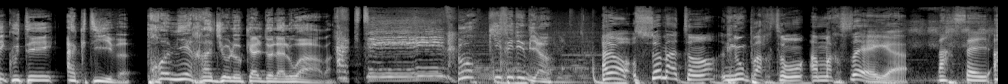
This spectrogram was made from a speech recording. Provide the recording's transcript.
Vous écoutez Active, première radio locale de la Loire. Active. Oh, qui fait du bien Alors, ce matin, nous partons à Marseille. Marseille. Ah,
